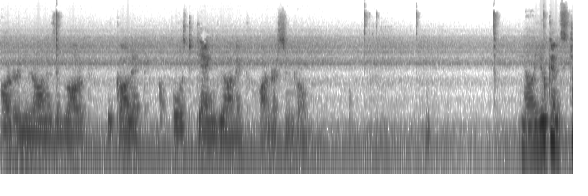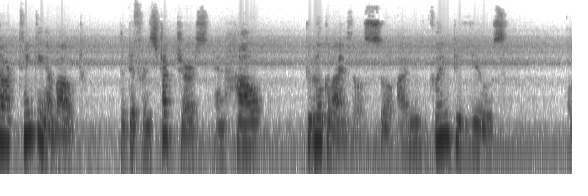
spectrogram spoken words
order neuron is involved, we call it a postganglionic Horner syndrome. Now you can start thinking about the different structures and how to localize those. So I'm going to use a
